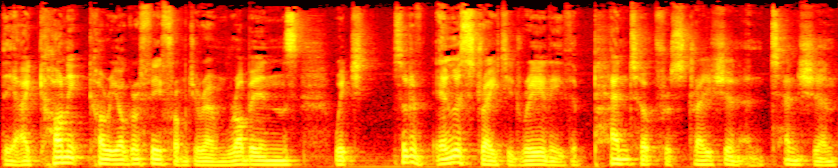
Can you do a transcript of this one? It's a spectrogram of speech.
the iconic choreography from Jerome Robbins, which sort of illustrated really the pent up frustration and tension,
